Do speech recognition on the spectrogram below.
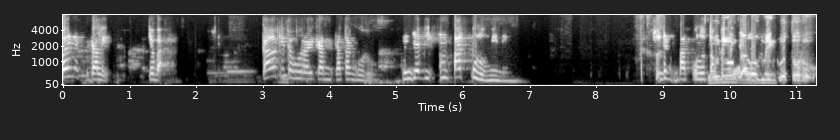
banyak sekali. Coba. Kalau kita uraikan kata guru menjadi 40 minim. Sudah 40 topik Guru kalau minggu turu.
